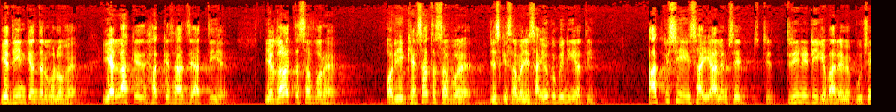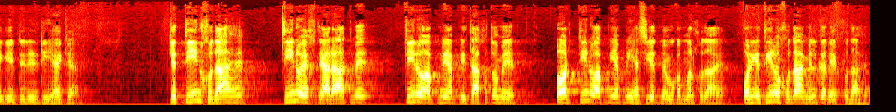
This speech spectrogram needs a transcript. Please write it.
یہ دین کے اندر غلوب ہے۔ یہ اللہ کے حق کے ساتھ زیادتی ہے۔ یہ غلط تصور ہے۔ اور یہ کیسا تصور ہے جس کی سمجھ عیسائیوں کو بھی نہیں آتی؟ آپ کسی عیسائی عالم سے ٹرینٹی کے بارے میں پوچھیں کہ یہ ٹرینٹی ہے کیا؟ کہ تین خدا ہیں، تینوں اختیارات میں، تینوں اپنے اپنی طاقتوں میں، اور تینوں اپنی اپنی حیثیت میں مکمل خدا ہیں، اور یہ تینوں خدا مل کر ایک خدا ہے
